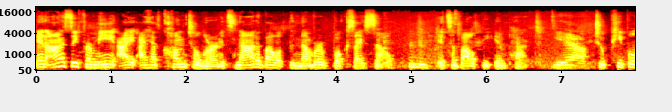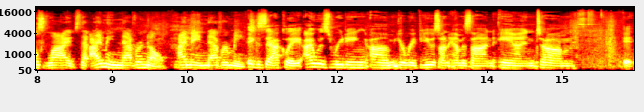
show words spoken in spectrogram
and honestly, for me, I, I have come to learn it's not about the number of books I sell. It's about the impact Yeah. to people's lives that I may never know. I may never meet. Exactly. I was reading um, your reviews on Amazon, and um, it,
